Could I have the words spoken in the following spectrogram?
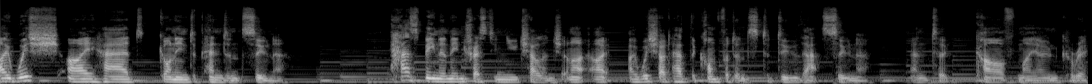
I wish I had gone independent sooner. It has been an interesting new challenge, and I, I, I wish I'd had the confidence to do that sooner and to carve my own career.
